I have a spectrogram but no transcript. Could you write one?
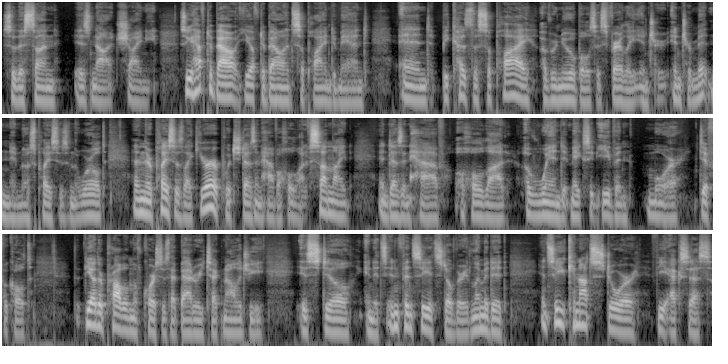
so the sun is not shining. So you have to bow, you have to balance supply and demand. And because the supply of renewables is fairly inter, intermittent in most places in the world, and there are places like Europe which doesn't have a whole lot of sunlight and doesn't have a whole lot of wind, it makes it even more difficult. The other problem, of course, is that battery technology is still in its infancy, it's still very limited, and so you cannot store the excess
